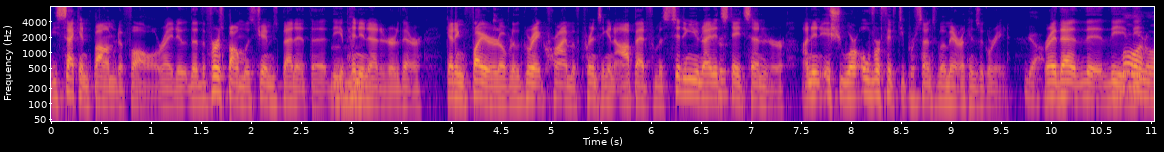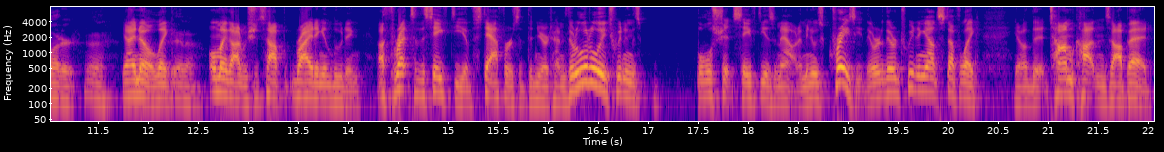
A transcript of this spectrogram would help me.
the second bomb to fall. Right. The, the first bomb was James Bennet, the, the Mm-hmm. opinion editor there, getting fired over the great crime of printing an op-ed from a sitting United States senator on an issue where over 50% of Americans agreed. Yeah. Right. That the the, Law the- and order. Uh, yeah, I know. Like, know. oh my God, we should stop rioting and looting. A threat to the safety of staffers at the New York Times. They're literally tweeting this bullshit safetyism out. I mean, it was crazy. They were, they were tweeting out stuff like, you know, the Tom Cotton's op-ed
